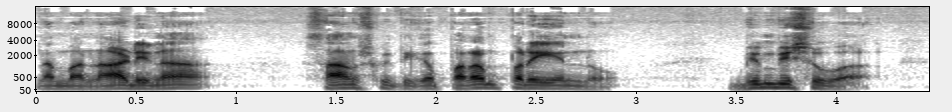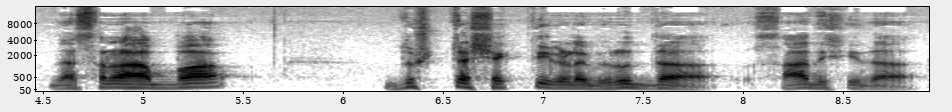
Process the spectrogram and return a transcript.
ನಮ್ಮ ನಾಡಿನ ಸಾಂಸ್ಕೃತಿಕ ಪರಂಪರೆಯನ್ನು ಬಿಂಬಿಸುವ ದಸರಾ ಹಬ್ಬ ದುಷ್ಟ ಶಕ್ತಿಗಳ ವಿರುದ್ಧ ಸಾಧಿಸಿದ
